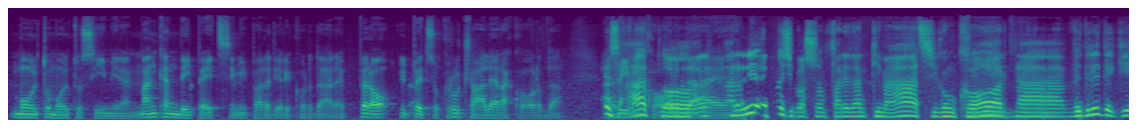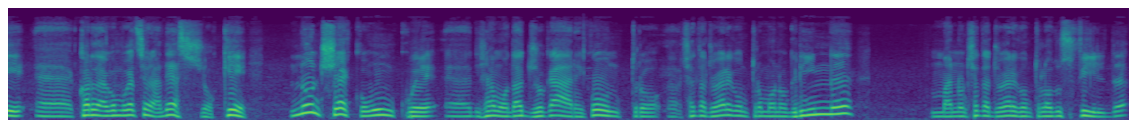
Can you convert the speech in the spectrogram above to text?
molto molto simile. Mancano dei pezzi, mi pare di ricordare, però il pezzo cruciale era corda. Arriva esatto, corda e... Arri- e... poi si possono fare tanti mazzi con corda. Sì. Vedrete che eh, corda della convocazione adesso che non c'è comunque eh, diciamo da giocare contro eh, c'è da giocare contro Monogreen ma non c'è da giocare contro Lotus Field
